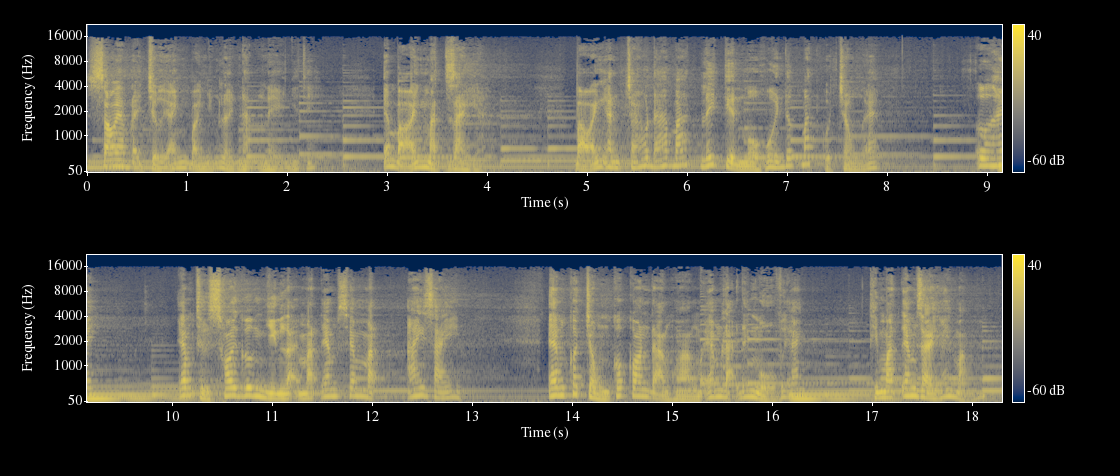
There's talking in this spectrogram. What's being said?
Sao em lại chửi anh bằng những lời nặng nề như thế? Em bảo anh mặt dày à? Bảo anh ăn cháo đá bát, Lấy tiền mồ hôi nước mắt của chồng em. Ơ hay, Em thử soi gương nhìn lại mặt em xem mặt ai dày. Em có chồng có con đàng hoàng Mà em lại đây ngủ với anh, Thì mặt em dày hay mỏng?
